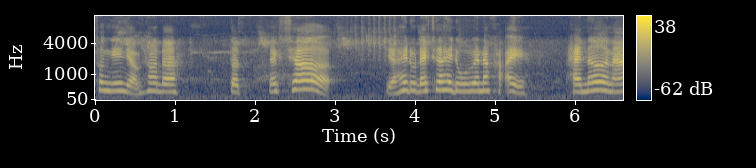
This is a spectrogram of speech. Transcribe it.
ช่วงนี้เดี๋ยวพ่อจะจดเลคเชอร์ เดี๋ยวให้ดูเลคเชอร์ให้ดูด้วยนะคะไอ้แพนเนอร์นะ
